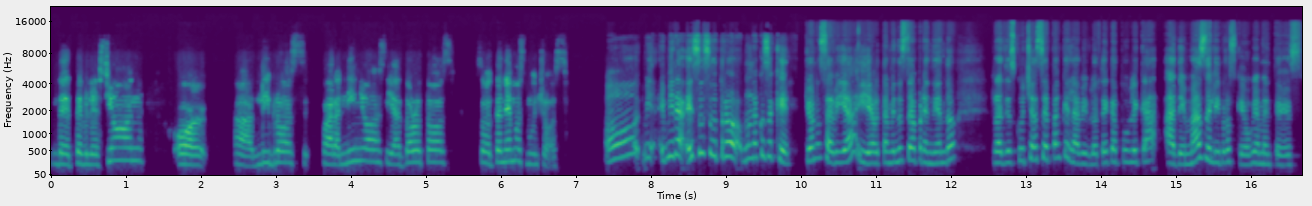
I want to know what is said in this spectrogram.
de televisión o ah, libros para niños y adultos. So, tenemos muchos. oh, mi- mira, eso es otra, una cosa que yo no sabía y también estoy aprendiendo. Radio Escucha, sepan que en la biblioteca pública, además de libros que obviamente es,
